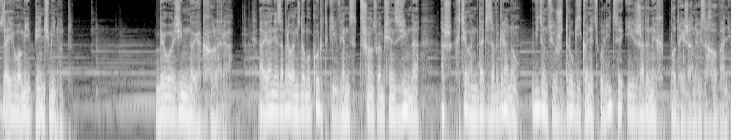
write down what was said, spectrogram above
zajęło mi 5 minut. Było zimno jak cholera, a ja nie zabrałem z domu kurtki, więc trząsłem się z zimna, aż chciałem dać za wygraną, widząc już drugi koniec ulicy i żadnych podejrzanych zachowań.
